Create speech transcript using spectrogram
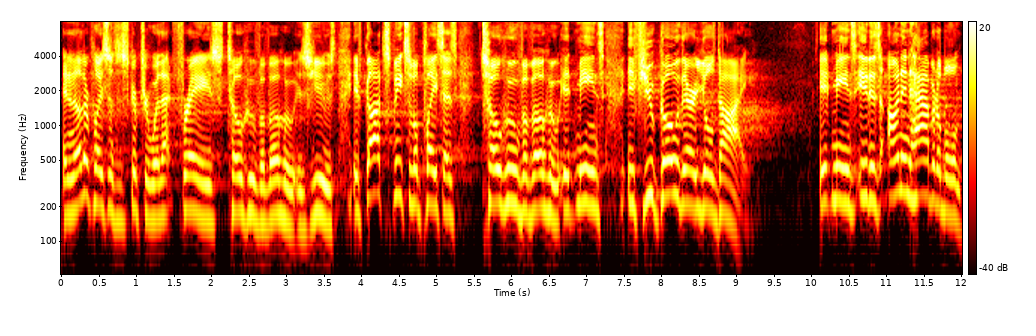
And in other places in Scripture where that phrase, tohu vavohu, is used, if God speaks of a place as tohu vavohu, it means if you go there, you'll die. It means it is uninhabitable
